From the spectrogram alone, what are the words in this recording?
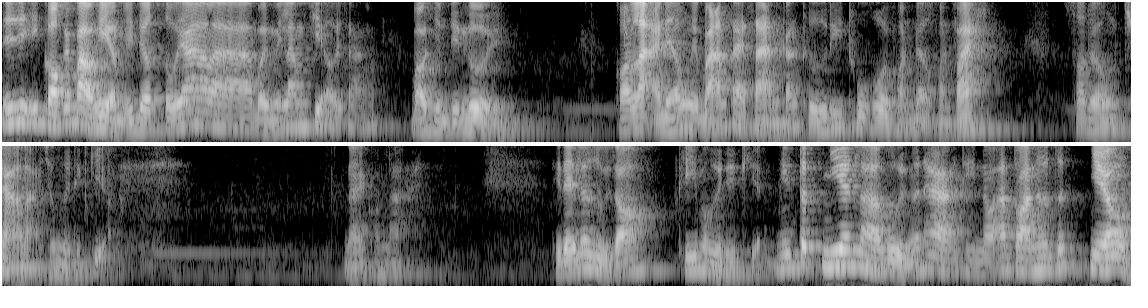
Thế thì có cái bảo hiểm thì được tối đa là 75 triệu hay sao? Bảo hiểm tiền gửi. Còn lại nếu ông ấy bán tài sản các thứ đi, thu hồi khoản nợ, khoản vay. Sau đó ông trả lại cho người tiết kiệm. Đấy, còn lại. Thì đấy là rủi ro khi mà gửi tiết kiệm. Nhưng tất nhiên là gửi ngân hàng thì nó an toàn hơn rất nhiều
